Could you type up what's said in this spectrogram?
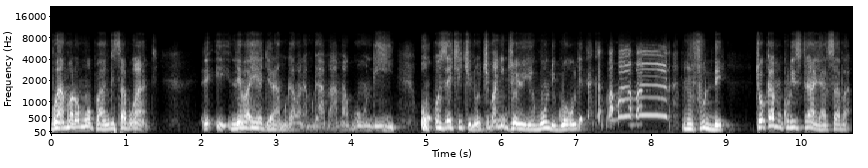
Bwamala omupangisa bwanti ne bayajja namugamba namugamba amagundi okoze eki kino? Okimanyi nti oyo yegundi gwowulira agamba maama nfudde. Kyokka mukristaayo asaba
